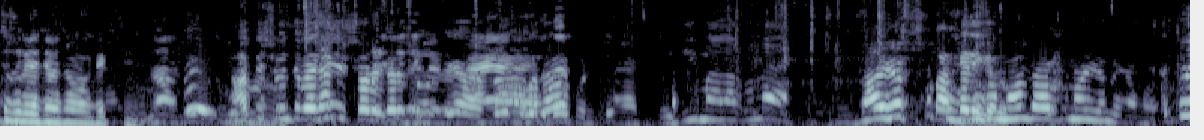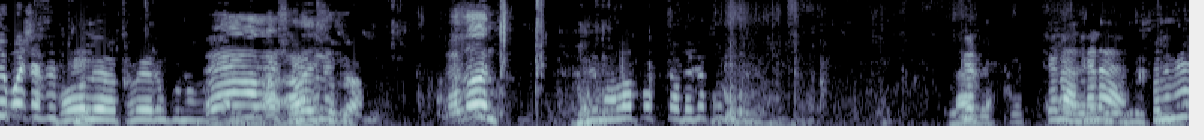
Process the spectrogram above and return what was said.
তুই রে দেব তোমাকে দেখছি আপনি শুনতে পাইছি সরে সরে শুনতে তুই পয়সা আছে আড়াইশো গ্রাম এলন কেডা কেডা শুনে মে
